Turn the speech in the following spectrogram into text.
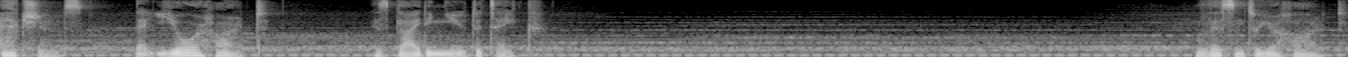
actions that your heart is guiding you to take. Listen to your heart.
